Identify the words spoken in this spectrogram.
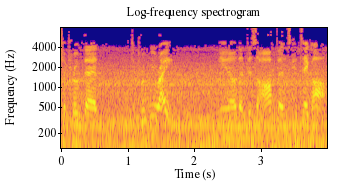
to prove that to prove me right. You know that this offense can take off.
